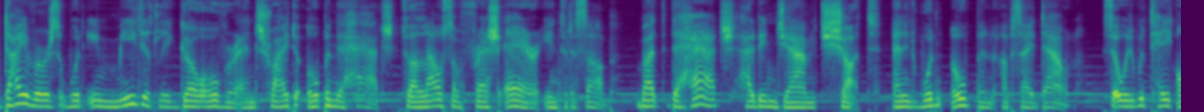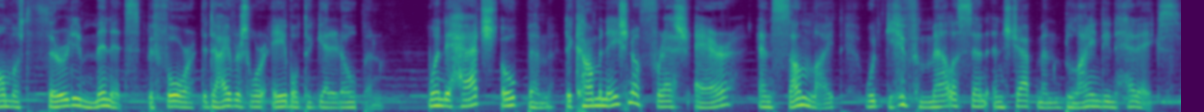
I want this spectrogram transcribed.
Divers would immediately go over and try to open the hatch to allow some fresh air into the sub. But the hatch had been jammed shut and it wouldn't open upside down. So it would take almost 30 minutes before the divers were able to get it open. When the hatch opened, the combination of fresh air and sunlight would give Mallison and Chapman blinding headaches.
